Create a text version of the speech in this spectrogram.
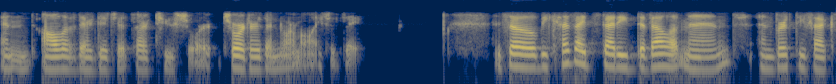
and all of their digits are too short, shorter than normal, I should say. And so, because I'd studied development and birth defects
